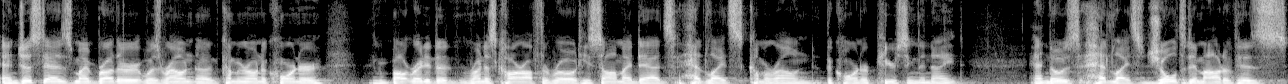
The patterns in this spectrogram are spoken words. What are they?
And just as my brother was round, uh, coming around a corner, about ready to run his car off the road, he saw my dad's headlights come around the corner, piercing the night. And those headlights jolted him out of his,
